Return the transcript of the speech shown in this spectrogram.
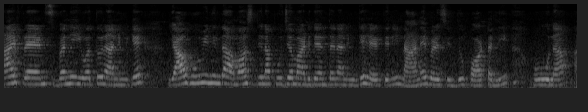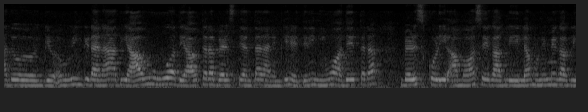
ಹಾಯ್ ಫ್ರೆಂಡ್ಸ್ ಬನ್ನಿ, ಇವತ್ತು ನಾನು ನಿಮಗೆ ಯಾವ ಹೂವಿನಿಂದ ಅಮಾವಾಸ್ಯ ದಿನ ಪೂಜೆ ಮಾಡಿದೆ ಅಂತ ನಾನು ನಿಮಗೆ ಹೇಳ್ತೀನಿ. ನಾನೇ ಬೆಳೆಸಿದ್ದು ಪಾಟಲ್ಲಿ ಹೂವನ್ನ, ಅದು ಗಿ, ಹೂವಿನ ಗಿಡನ, ಅದು ಯಾವ ಹೂವು, ಅದು ಯಾವ ಥರ ಬೆಳೆಸ್ತೆ ಅಂತ ನಾನು ನಿಮಗೆ ಹೇಳ್ತೀನಿ. ನೀವು ಅದೇ ಥರ ಬೆಳೆಸ್ಕೊಳ್ಳಿ. ಅಮಾವಾಸ್ಯೆಗಾಗಲಿ ಇಲ್ಲ ಹುಣ್ಣಿಮೆಗಾಗಲಿ,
